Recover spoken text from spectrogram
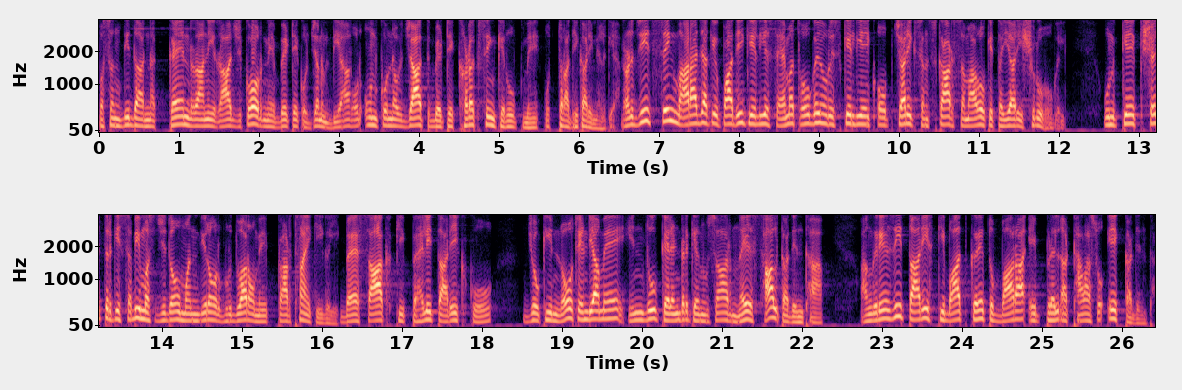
पसंदीदा नकैन रानी राजकौर ने बेटे को जन्म दिया और उनको नवजात बेटे खड़क सिंह के रूप में उत्तराधिकारी मिल गया। रणजीत सिंह महाराजा की उपाधि के लिए सहमत हो गए और इसके लिए एक औपचारिक संस्कार समारोह की तैयारी शुरू हो गई। उनके क्षेत्र की सभी मस्जिदों, मंदिरों और गुरुद्वारों में प्रार्थनाएँ की गई। बैसाख की पहली तारीख को, जो कि नॉर्थ इंडिया में हिंदू कैलेंडर के अनुसार नए साल का दिन था अंग्रेज़ी तारीख की बात करें तो 12 अप्रैल 1801 का दिन था।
